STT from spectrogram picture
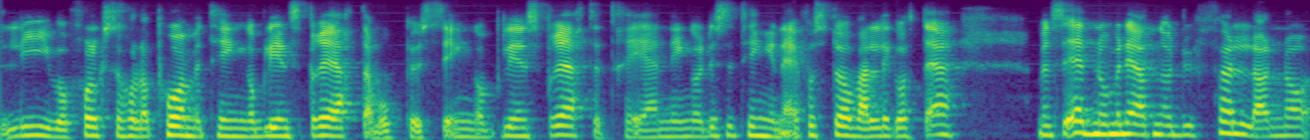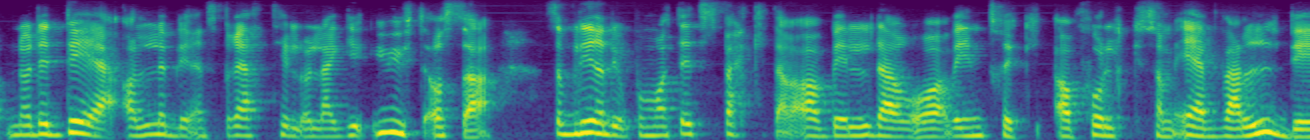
liv og folk som holder på med ting og blir inspirert av oppussing og blir inspirert til trening og disse tingene. Jeg forstår veldig godt det. Men så er det noe med det at når du følger, når, når, det er det alle blir inspirert til å legge ut også, så blir det jo på en måte et spekter av bilder og av inntrykk av folk som er veldig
